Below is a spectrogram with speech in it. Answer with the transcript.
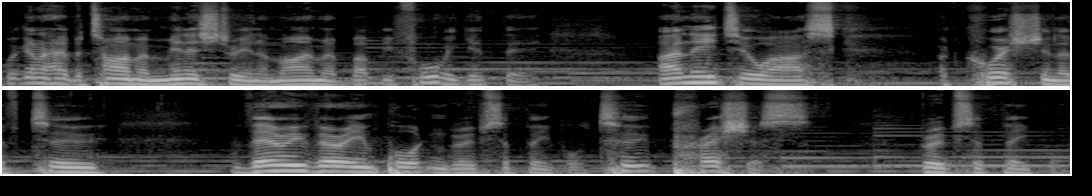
We're going to have a time of ministry in a moment, but before we get there, I need to ask a question of two very, very important groups of people, two precious groups of people.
